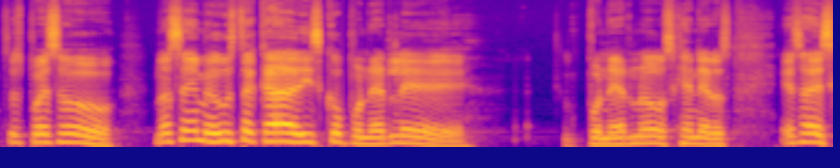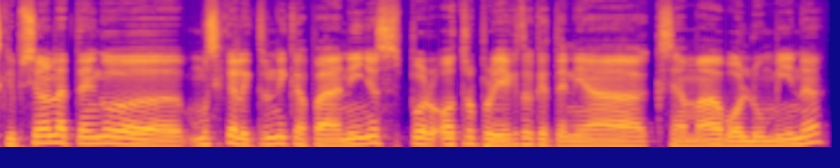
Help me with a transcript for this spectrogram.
Entonces por eso, no sé, me gusta cada disco ponerle poner nuevos géneros. Esa descripción la tengo, música electrónica para niños, es por otro proyecto que tenía que se llamaba Volumina.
